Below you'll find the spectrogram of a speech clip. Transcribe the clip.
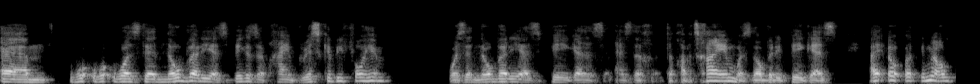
Um, w- w- was there nobody as big as Reb Chaim Brisker before him? Was there nobody as big as as the the Chofetz Chaim? Was nobody big as I oh, oh, you know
